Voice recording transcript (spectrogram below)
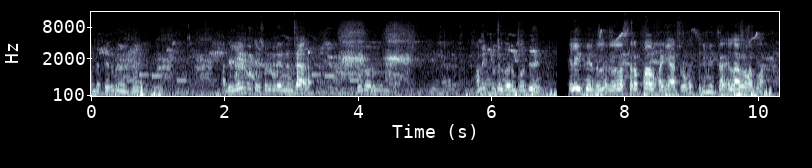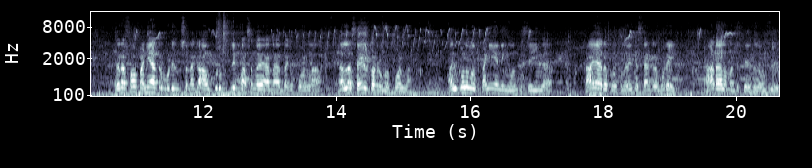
அந்த பெருமை உண்டு. அதை ஏன் இதை சொல்கிறேன் என்றால் ஒரு ஒரு அமைப்புகள் வரும்போது கிளை தேர்தலில் நல்லா சிறப்பாக பணியாற்றுறவங்க திரும்பி த- எல்லாரும் வரலாம். சிறப்பாக பணியாற்ற முடியும்னு சொன்னாக்கா அவங்க குடும்பத்துலேயும் பசங்க யாரா இருந்தாக்க போடலாம். நல்லா செயல்படுறவங்க போடலாம். அதுபோல் ஒரு பணியை நீங்கள் வந்து செய்யுங்க. காயாரை பொறுத்த வரைக்கும் சென்ற முறை நாடாளுமன்ற தேர்தலில் வந்து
